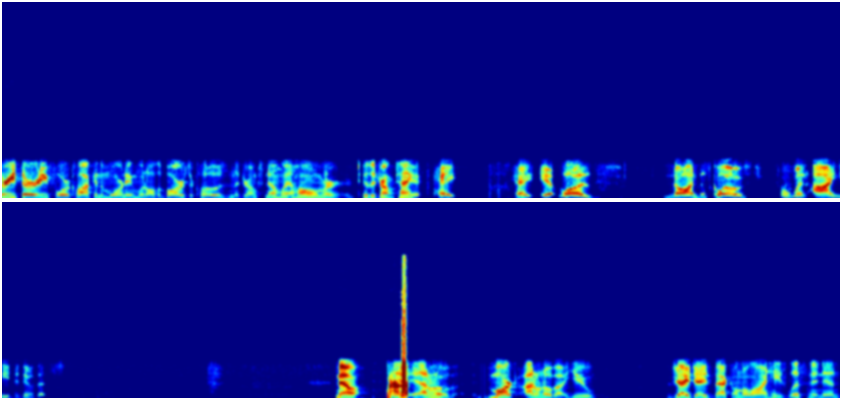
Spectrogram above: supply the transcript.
Three thirty, four o'clock in the morning when all the bars are closed and the drunks numb went home or to the drunk tank? It, hey, hey, it was non-disclosed for when I need to do this. Now, I I don't know, Mark. I don't know about you. JJ's back on the line. He's listening in,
